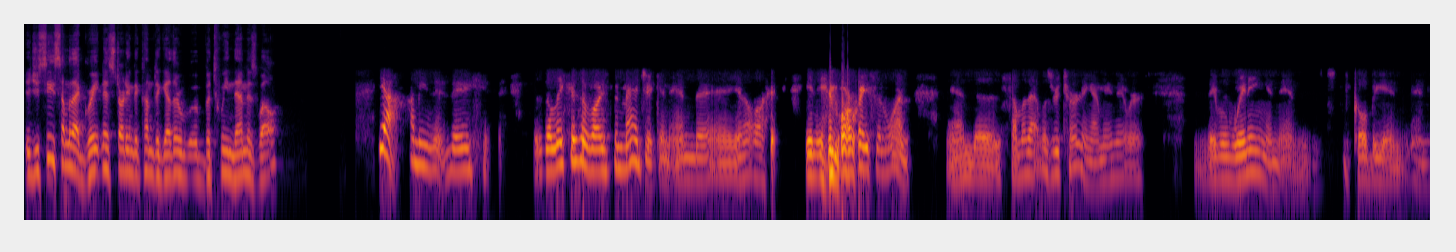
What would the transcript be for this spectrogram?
did you see some of that greatness starting to come together between them as well? Yeah, I mean they the Lakers have always been magic, and and uh, you know in in more ways than one, and uh, some of that was returning. I mean they were they were winning, and, and Kobe and, and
